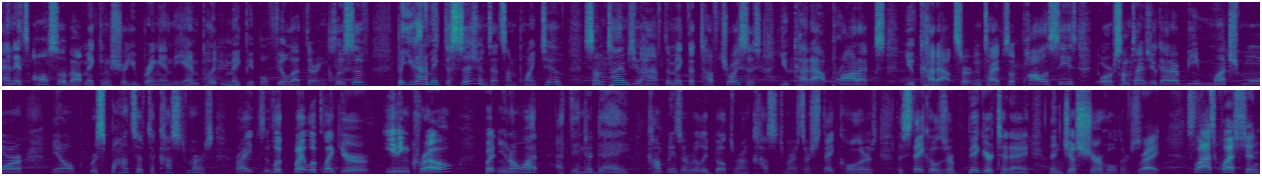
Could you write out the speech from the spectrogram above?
And it's also about making sure you bring in the input, you make people feel that they're inclusive, but you got to make decisions at some point too. Sometimes you have to make the tough choices. You cut out products, you cut out certain types of policies, or sometimes you got to be much more, you know, responsive to customers, right? It look, might look like you're eating crow, But you know what? At the end of the day, companies are really built around customers, their stakeholders. The stakeholders are bigger today than just shareholders. Right. So last question,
